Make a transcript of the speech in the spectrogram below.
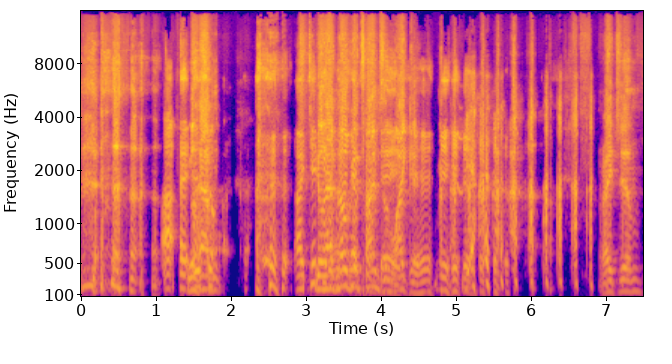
I, I, You'll so- have I did. you'll have no good times and like it. Yeah. Right, Jim.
